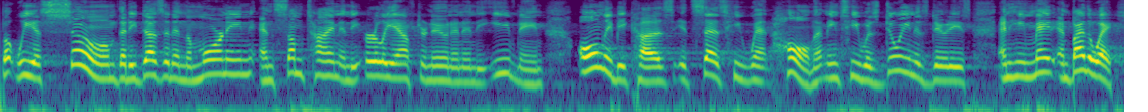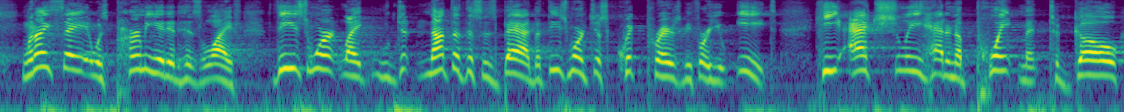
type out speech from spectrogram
but we assume that he does it in the morning and sometime in the early afternoon and in the evening, only because it says he went home. That means he was doing his duties and he made. And by the way, when I say it was permeated his life, these weren't like not that this is bad, but these weren't just quick prayers before you eat he actually had an appointment to go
